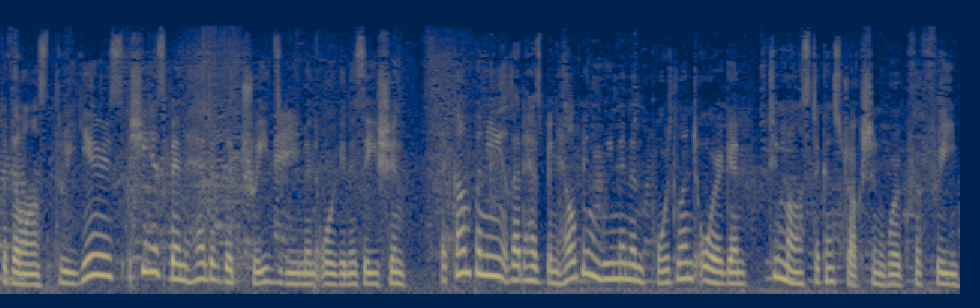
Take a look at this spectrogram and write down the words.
For the last three years, she has been head of the Tradeswomen Organization, a company that has been helping women in Portland, Oregon to master construction work for free.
